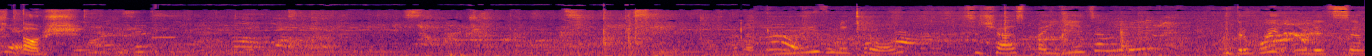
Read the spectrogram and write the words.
что ж. Мы в метро. Сейчас поедем к другой улице.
